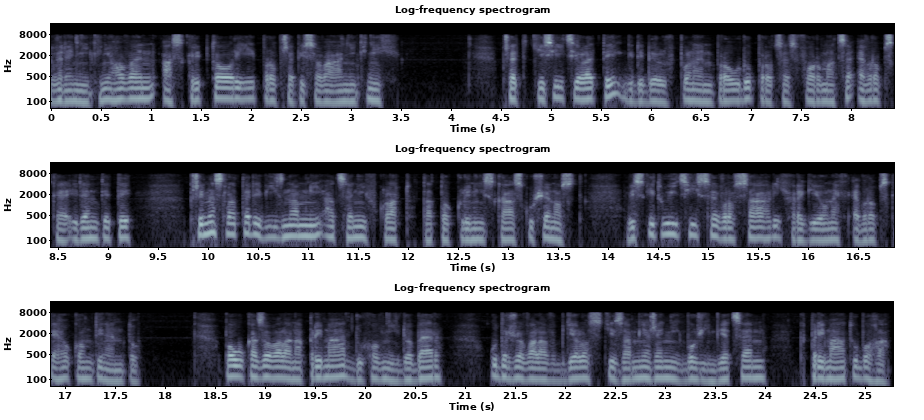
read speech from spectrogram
vedení knihoven a skriptorií pro přepisování knih. Před tisíci lety, kdy byl v plném proudu proces formace evropské identity, přinesla tedy významný a cený vklad tato klinická zkušenost, vyskytující se v rozsáhlých regionech evropského kontinentu. Poukazovala na primát duchovních dober, udržovala v bdělosti zaměření k božím věcem, k primátu Boha.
